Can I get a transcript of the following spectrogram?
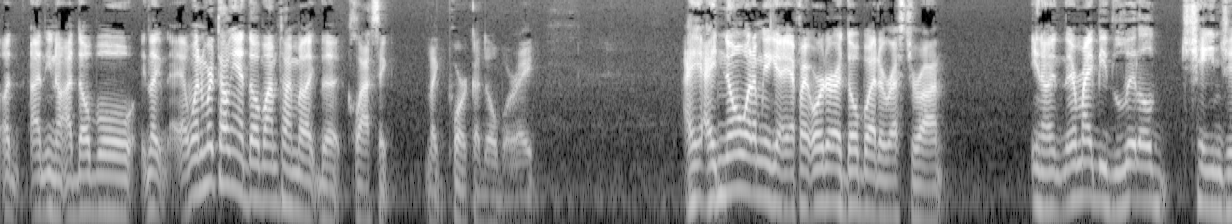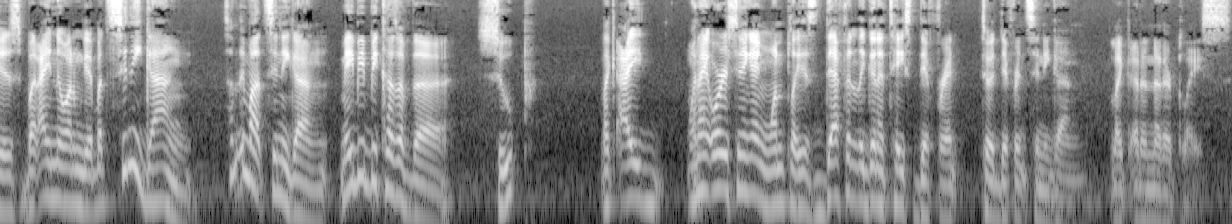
Uh, uh, you know, adobo, like, when we're talking adobo, I'm talking about, like, the classic, like, pork adobo, right? I, I know what I'm gonna get if I order adobo at a restaurant. You know, there might be little changes, but I know what I'm getting. But sinigang, something about sinigang, maybe because of the soup. Like I, when I order sinigang in one place, it's definitely gonna taste different to a different sinigang, like at another place.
